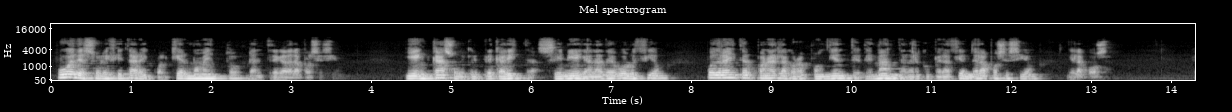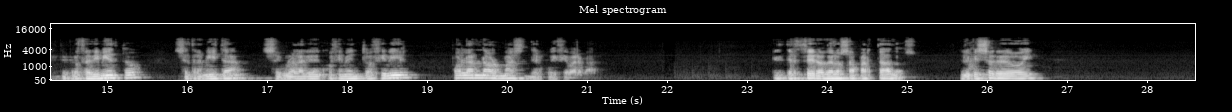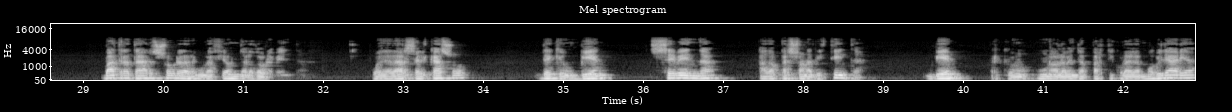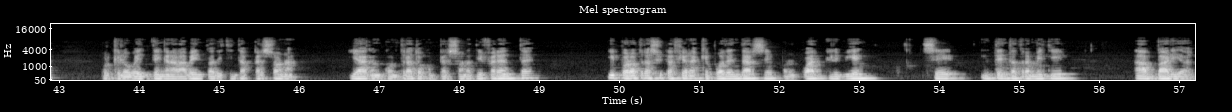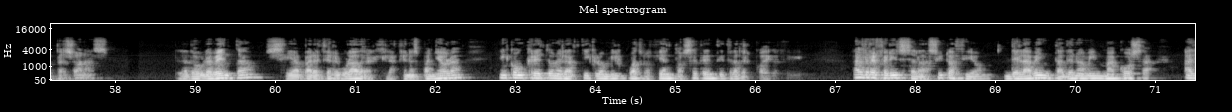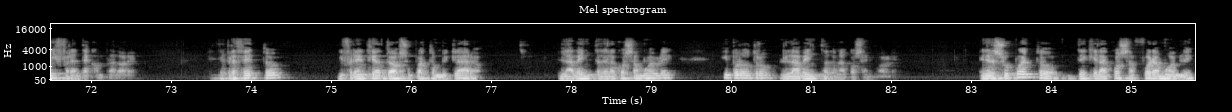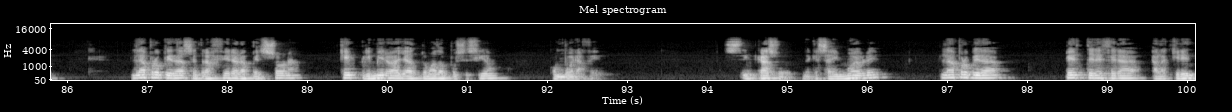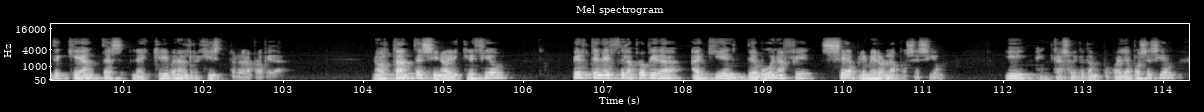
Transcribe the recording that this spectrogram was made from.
puede solicitar en cualquier momento la entrega de la posesión y en caso de que el precarista se niegue a la devolución, podrá interponer la correspondiente demanda de recuperación de la posesión de la cosa. Este procedimiento se tramita, según la ley de enjuiciamiento civil, por las normas del juicio verbal. El tercero de los apartados del episodio de hoy va a tratar sobre la regulación de la doble venta. Puede darse el caso de que un bien se venda a dos personas distintas, bien porque uno, lo venda en particular en la inmobiliaria, porque lo tengan a la venta distintas personas y hagan contratos con personas diferentes, y por otras situaciones que pueden darse por el cual el bien se intenta transmitir a varias personas. La doble venta sí aparece regulada en la legislación española, en concreto en el artículo 1473 del Código Civil, al referirse a la situación de la venta de una misma cosa a diferentes compradores. Este precepto diferencia dos supuestos muy claros, la venta de la cosa mueble y por otro la venta de una cosa inmueble. En el supuesto de que la cosa fuera mueble, la propiedad se transfiere a la persona que primero haya tomado posesión con buena fe. En caso de que sea inmueble, la propiedad pertenecerá al adquirente que antes la inscriba en el registro de la propiedad. No obstante, si no hay inscripción, pertenece la propiedad a quien de buena fe sea primero la posesión y, en caso de que tampoco haya posesión,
